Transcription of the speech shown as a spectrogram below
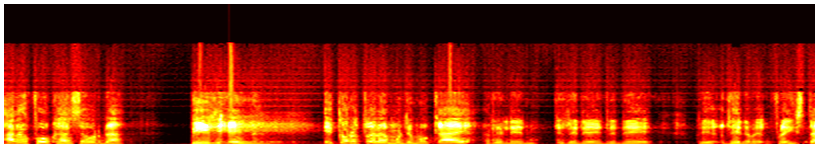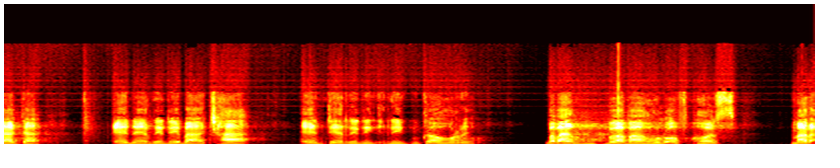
ha re focus hore na bili ena e tlo re tswela molemo kae re le re le re le re freistata and re le batjha and re ikutlwa hore ba bang ba baholo of course mara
